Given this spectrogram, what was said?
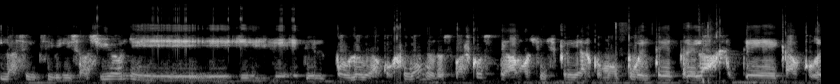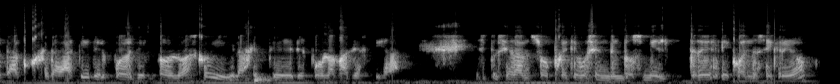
la sensibilización y, del pueblo de acogida de los vascos, digamos, es crear como puente entre la gente que acogida de aquí, del pueblo, del pueblo vasco y la gente del pueblo amazigh. Estos eran sus objetivos en el 2013 cuando se creó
